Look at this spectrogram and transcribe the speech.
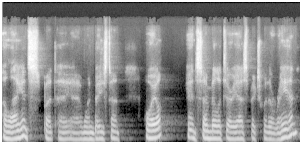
alliance, but a, a one based on oil and some military aspects with Iran.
